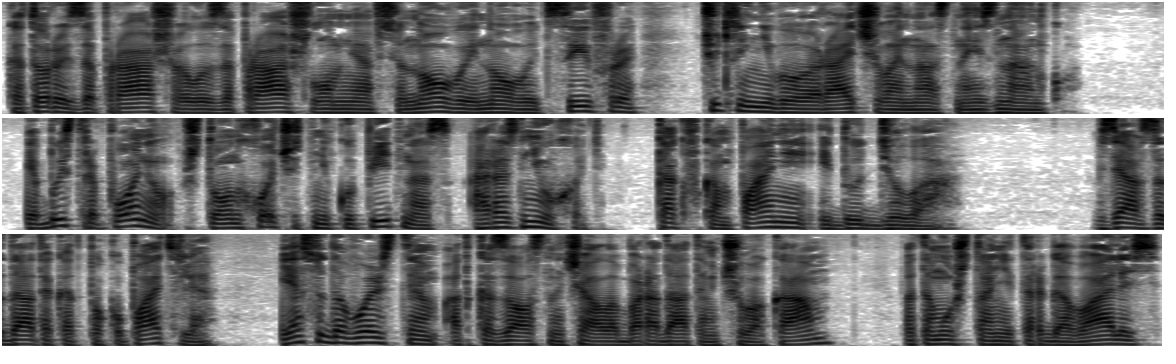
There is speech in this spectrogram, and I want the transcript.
который запрашивал и запрашивал у меня все новые и новые цифры, чуть ли не выворачивая нас наизнанку. Я быстро понял, что он хочет не купить нас, а разнюхать, как в компании идут дела. Взяв задаток от покупателя, я с удовольствием отказал сначала бородатым чувакам, потому что они торговались,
